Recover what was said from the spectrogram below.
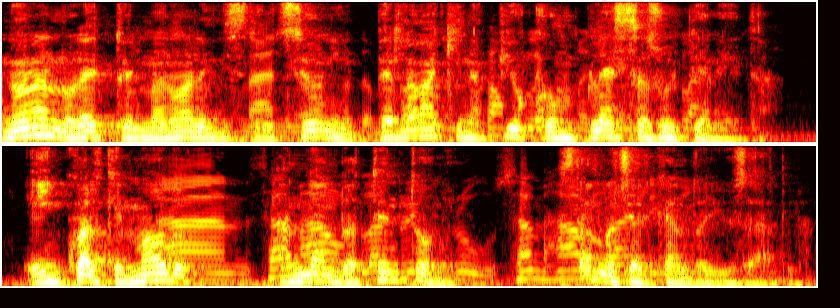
non hanno letto il manuale di istruzioni per la macchina più complessa sul pianeta e in qualche modo, andando a tentoni, stanno cercando di usarla.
